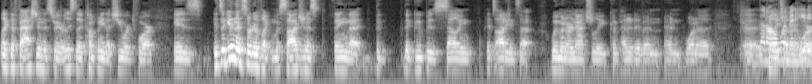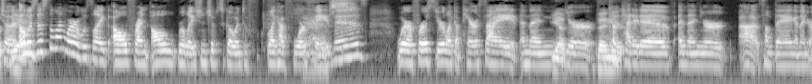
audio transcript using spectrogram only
like the fashion industry, or at least the company that she worked for, is it's again this sort of like misogynist thing that the the Goop is selling its audience that women are naturally competitive and and want to. Uh, That all women hate each other. Yeah. Oh, was this the one where it was like all friend, all relationships go into f- like have four Yes. phases? Where first you're like a parasite, and then Yeah, you're then you're- competitive, and then you're uh, something, and then you're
